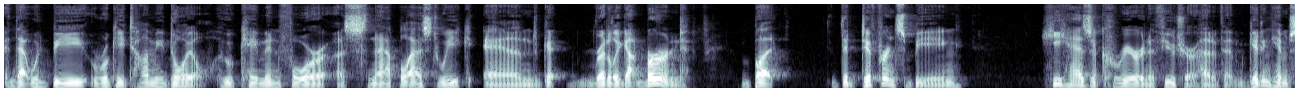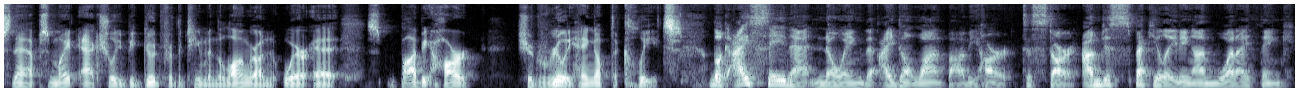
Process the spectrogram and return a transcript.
and that would be rookie Tommy Doyle, who came in for a snap last week and get, readily got burned. But the difference being, he has a career and a future ahead of him. Getting him snaps might actually be good for the team in the long run, whereas Bobby Hart should really hang up the cleats. Look, I say that knowing that I don't want Bobby Hart to start. I'm just speculating on what I think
